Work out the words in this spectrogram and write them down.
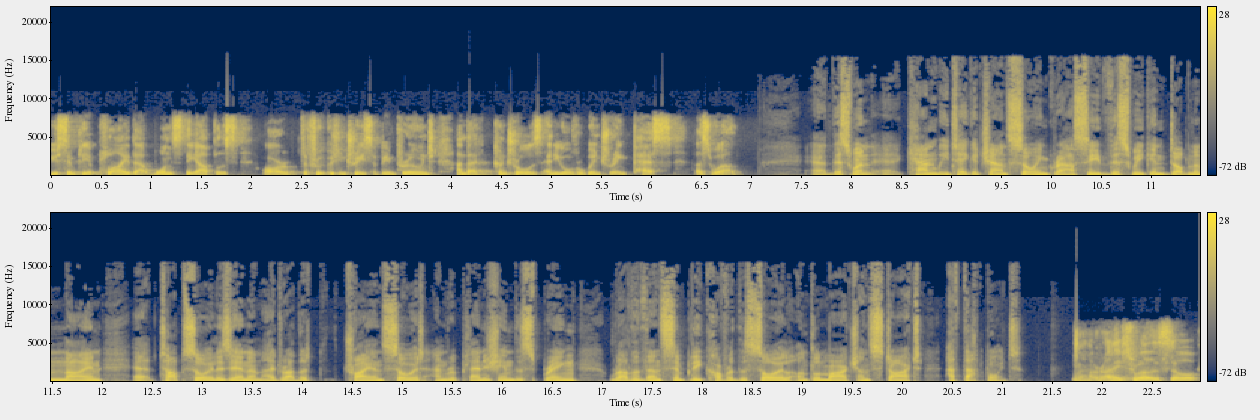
You simply apply that once the apples or the fruiting trees have been pruned, and that controls any overwintering pests as well. Uh, this one, uh, can we take a chance sowing grass seed this week in Dublin 9? Uh, topsoil is in, and I'd rather try and sow it and replenish in the spring rather than simply cover the soil until March and start at that point. All right. Well, so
